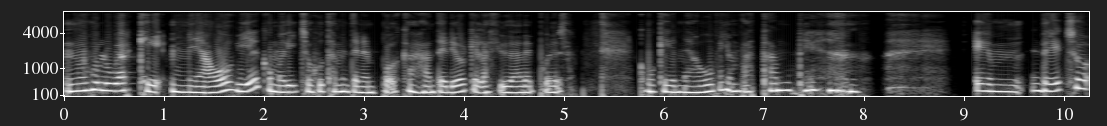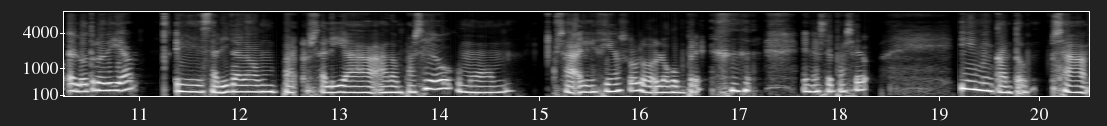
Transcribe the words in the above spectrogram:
no es un lugar que me agobie, como he dicho justamente en el podcast anterior, que las ciudades pues como que me agobian bastante. Em, de hecho, el otro día eh, salí, a dar un paseo, como, o sea, el incienso lo, lo compré en ese paseo y me encantó. O sea,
